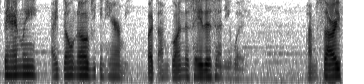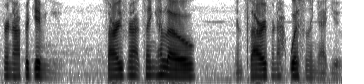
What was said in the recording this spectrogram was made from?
Stanley, I don't know if you can hear me, but I'm going to say this anyway. I'm sorry for not forgiving you. Sorry for not saying hello. And sorry for not whistling at you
